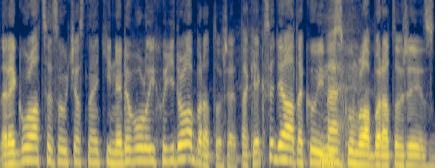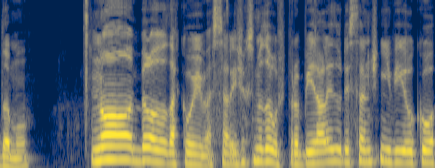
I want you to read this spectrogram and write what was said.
regulace současné ti nedovolují chodit do laboratoře. Tak jak se dělá takový ne. výzkum v laboratoři z domu? No, bylo to takový veselý, že jsme to už probírali, tu distanční výuku.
